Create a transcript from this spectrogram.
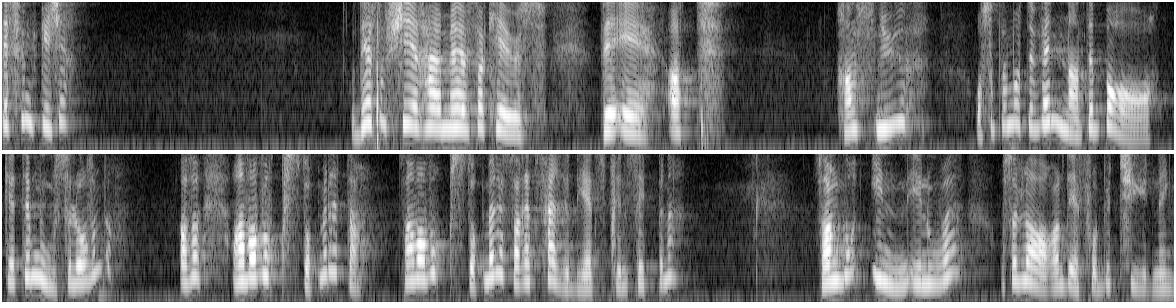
Det funker ikke. Og Det som skjer her med Sakkeus, det er at han snur, og så på en måte vender han tilbake til Moseloven. da. Altså, Han var vokst opp med dette. Så Han var vokst opp med disse rettferdighetsprinsippene. Så han går inn i noe, og så lar han det få betydning.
